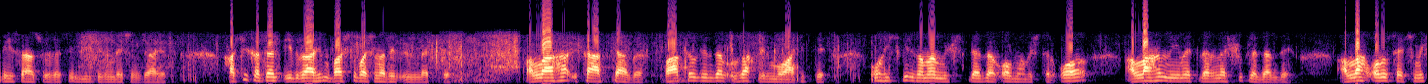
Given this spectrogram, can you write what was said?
Nisa suresi 125. ayet. Hakikaten İbrahim başlı başına bir ümmetti. Allah'a itaatkardı. Batıl dinden uzak bir muvahitti. O hiçbir zaman müşriklerden olmamıştır. O Allah'ın nimetlerine şükredendi. Allah onu seçmiş,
